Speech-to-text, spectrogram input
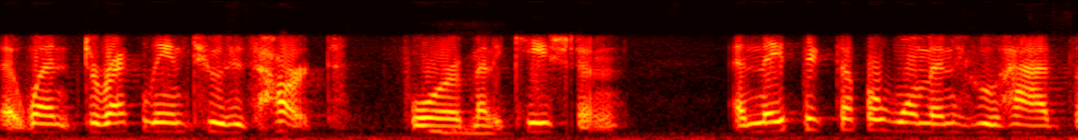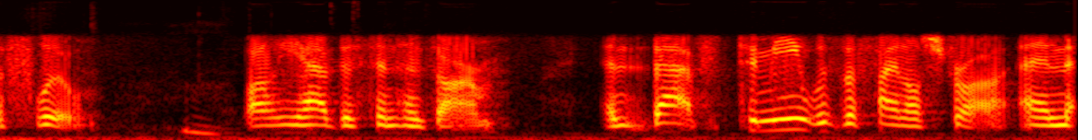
that went directly into his heart for mm-hmm. medication, and they picked up a woman who had the flu mm. while he had this in his arm, and that to me was the final straw. And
